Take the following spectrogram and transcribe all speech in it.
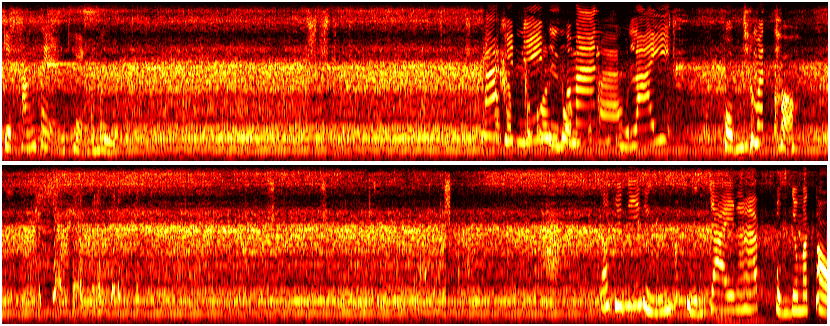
เก็บทั้งแสนแข็งระเบิดถ้าคลิปนี้ถึงประมาณศูนย์ไลค์ผมจะมาต่อ ถ้าคลิปนี้ถึงศู นย์ใจนะครับ ผมจะมาต่อ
